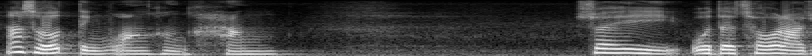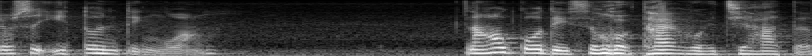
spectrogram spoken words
那时候顶王很夯，所以我的酬劳就是一顿顶王，然后锅底是我带回家的，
